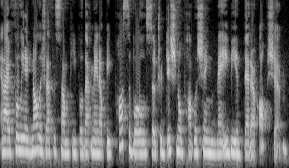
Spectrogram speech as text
And I fully acknowledge that for some people that may not be possible. So traditional publishing may be a better option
